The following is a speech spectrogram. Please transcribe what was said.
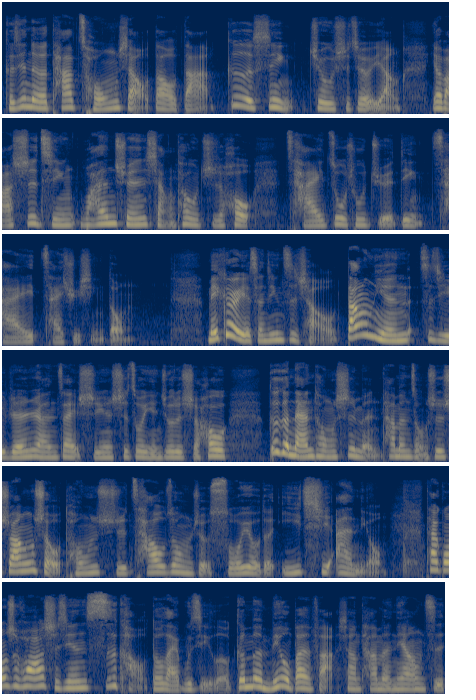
可见得他从小到大个性就是这样，要把事情完全想透之后，才做出决定，才采取行动。梅克尔也曾经自嘲，当年自己仍然在实验室做研究的时候，各个男同事们，他们总是双手同时操纵着所有的仪器按钮，他光是花时间思考都来不及了，根本没有办法像他们那样子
